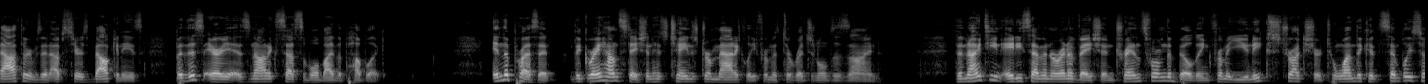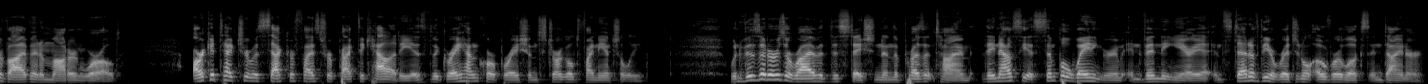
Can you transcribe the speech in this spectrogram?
bathrooms and upstairs balconies, but this area is not accessible by the public. In the present, the Greyhound station has changed dramatically from its original design. The 1987 renovation transformed the building from a unique structure to one that could simply survive in a modern world. Architecture was sacrificed for practicality as the Greyhound Corporation struggled financially. When visitors arrive at this station in the present time, they now see a simple waiting room and vending area instead of the original overlooks and diner.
